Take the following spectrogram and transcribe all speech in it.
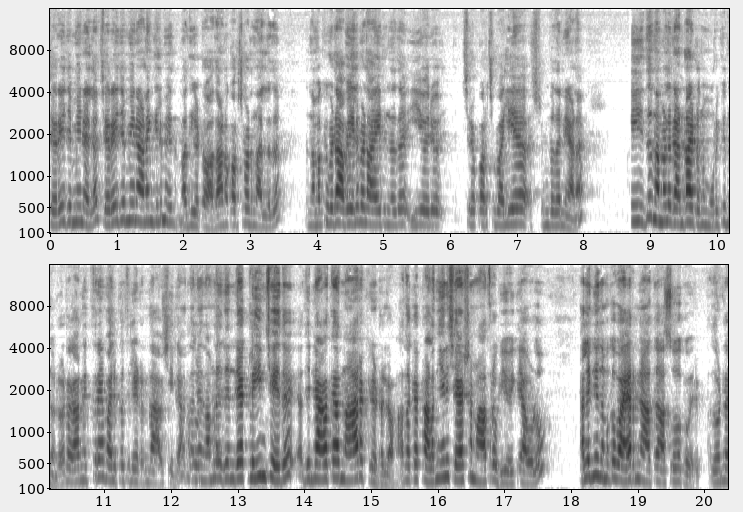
ചെറിയ ചെമ്മീനല്ല. ചെറിയ ചെമ്മീനാണെങ്കിലും മതി കേട്ടോ. അതാണ് കുറച്ചുകൂടെ നല്ലത്. നമുക്കിവിടെ അവൈലബിൾ ആയിരുന്നത് ഈ ഒരു ഇച്ചിരി കുറച്ച് വലിയ ഷ്രിമ്പ് തന്നെയാണ്. ഇത് നമ്മൾ രണ്ടായിട്ടൊന്ന് മുറിക്കുന്നുണ്ട് കേട്ടോ. കാരണം ഇത്രയും വലിപ്പത്തിൽ ഇടേണ്ട ആവശ്യമില്ല. അതിന് നമ്മൾ ഇതിന്റെ ക്ലീൻ ചെയ്ത് ഇതിന്റെ അകത്തെ ആ നാരൊക്കെ ഉണ്ടല്ലോ അതൊക്കെ കളഞ്ഞതിന് ശേഷം മാത്രമേ ഉപയോഗിക്കാവുള്ളൂ. അല്ലെങ്കിൽ നമുക്ക് വയറിനകത്ത് അസുഖമൊക്കെ വരും. അതുകൊണ്ട്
